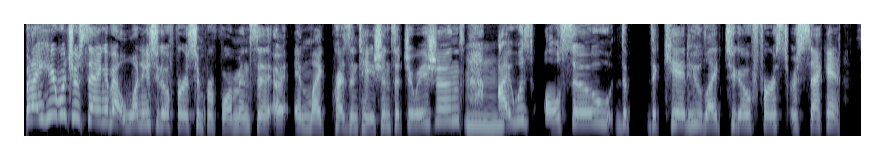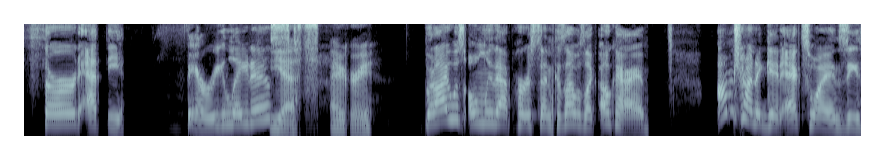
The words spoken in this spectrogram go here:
But I hear what you're saying about wanting to go first in performance uh, in like presentation situations. Mhm. I was also the the kid who liked to go first or second, third at the very latest. yes, I agree. But I was only that person because I was like, okay, I'm trying to get X, Y, and Z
